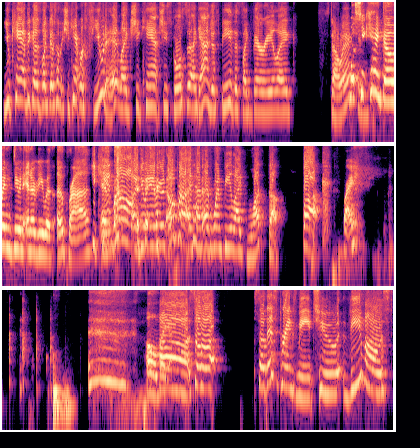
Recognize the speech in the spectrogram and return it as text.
you can't because like there's something she can't refute it. Like she can't, she's supposed to again just be this like very like stoic. Well, she can't go and do an interview with Oprah. She can't and- go and do an interview with Oprah and have everyone be like, what the fuck? Right. oh my uh, god. So so this brings me to the most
